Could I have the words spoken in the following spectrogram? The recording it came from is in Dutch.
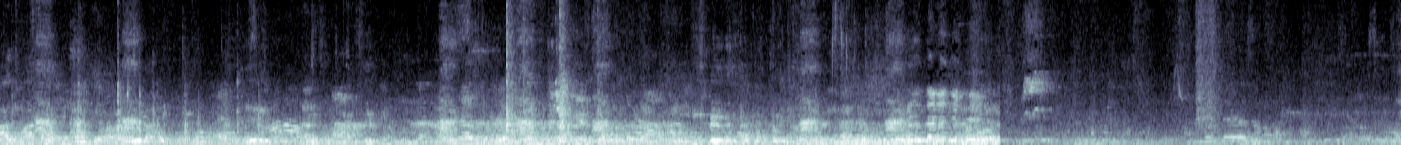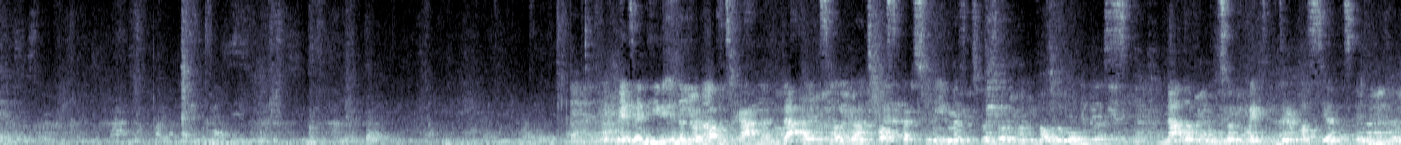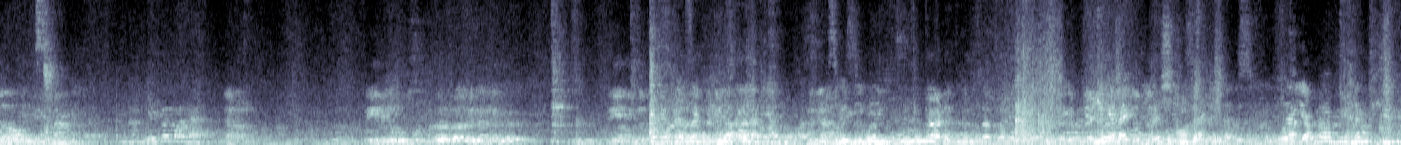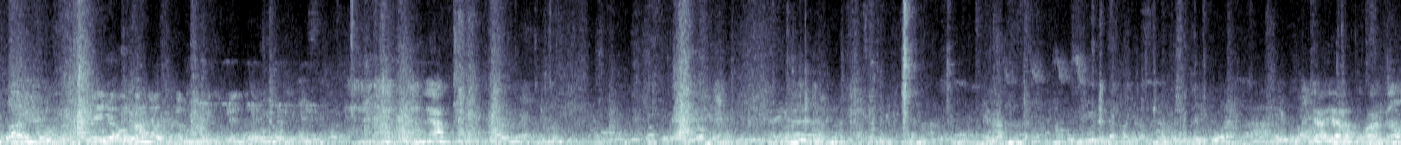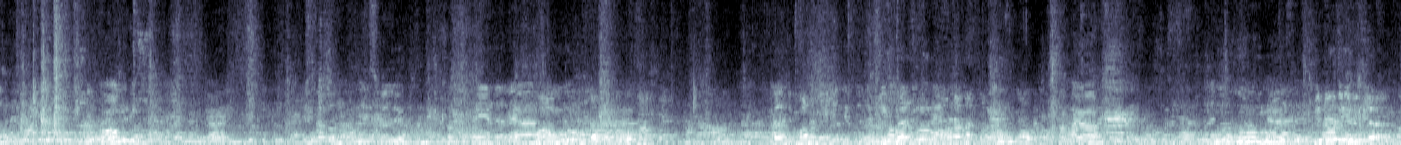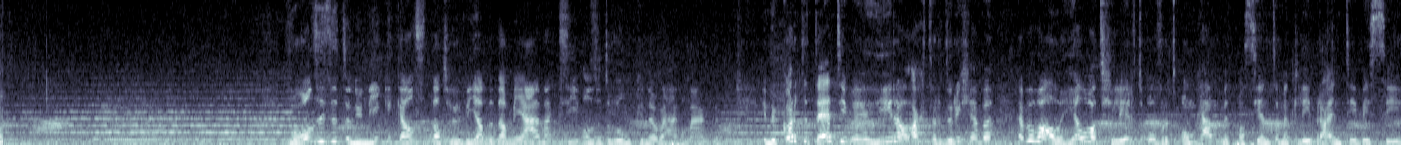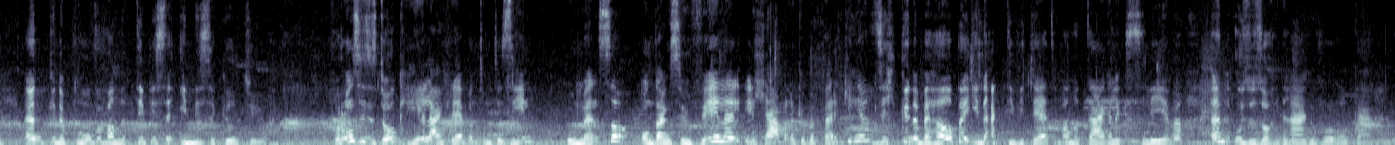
Wij zijn hier in de verbandkamer. Dagelijks helpen we het vastpersoneel met het verzorgen van de wondes. Na de wondzorg krijgt iedere patiënt een nieuwe band. Voor ons is het een unieke kans dat we via de Damiaanactie onze droom kunnen waarmaken. In de korte tijd die we hier al achter de rug hebben, hebben we al heel wat geleerd over het omgaan met patiënten met lepra en TBC en kunnen proeven van de typische Indische cultuur. Voor ons is het ook heel aangrijpend om te zien hoe mensen, ondanks hun vele lichamelijke beperkingen, zich kunnen behelpen in de activiteiten van het dagelijks leven en hoe ze zorg dragen voor elkaar.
